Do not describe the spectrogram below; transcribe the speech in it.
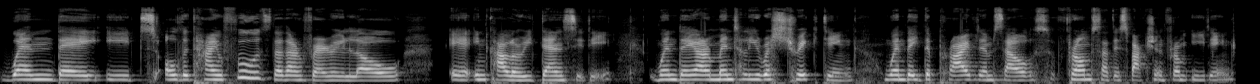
when they eat all the time foods that are very low uh, in calorie density, when they are mentally restricting, when they deprive themselves from satisfaction from eating,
